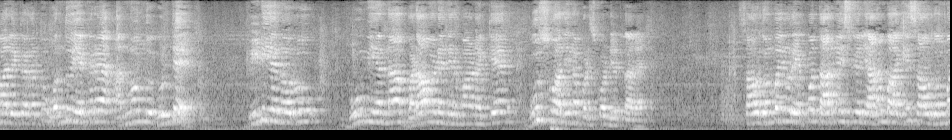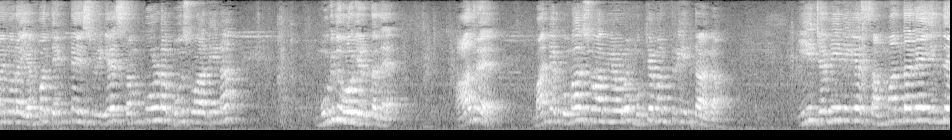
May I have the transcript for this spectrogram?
ಮಾಲೀಕರದ್ದು ಒಂದು ಎಕರೆ ಹನ್ನೊಂದು ಗುಂಟೆ ಬಿಡಿಎನವರು ಭೂಮಿಯನ್ನ ಬಡಾವಣೆ ನಿರ್ಮಾಣಕ್ಕೆ ಭೂಸ್ವಾಧೀನ ಪಡಿಸ್ಕೊಂಡಿರ್ತಾರೆ. ಸಾವಿರದ ಒಂಬೈನೂರ ಎಪ್ಪತ್ತಾರನೇ ಇಸ್ವಿಯಲ್ಲಿ ಆರಂಭ ಆಗಿ ಸಾವಿರದ ಒಂಬೈನೂರ ಎಂಬತ್ತೆಂಟನೇ ಇಸ್ವಿಗೆ ಸಂಪೂರ್ಣ ಭೂಸ್ವಾಧೀನ ಮುಗಿದು ಹೋಗಿರ್ತದೆ. ಆದ್ರೆ ಮಾನ್ಯ ಕುಮಾರಸ್ವಾಮಿ ಅವರು ಮುಖ್ಯಮಂತ್ರಿ ಇದ್ದಾಗ ಈ ಜಮೀನಿಗೆ ಸಂಬಂಧನೇ ಇಲ್ಲದೆ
